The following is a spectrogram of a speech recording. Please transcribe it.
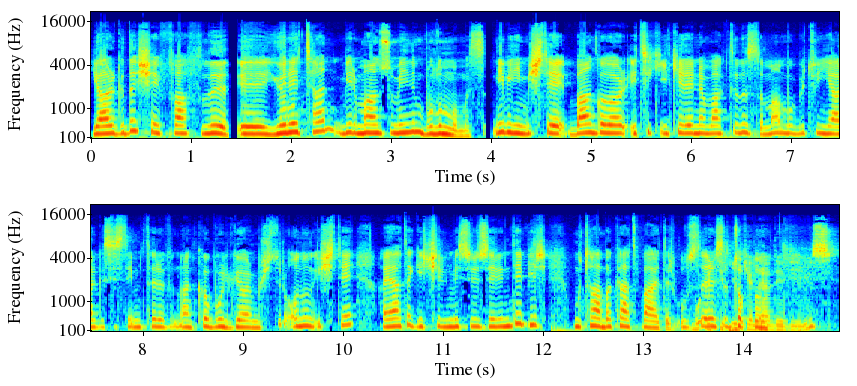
yargıda şeffaflığı e, yöneten bir manzumenin bulunmaması. Ne bileyim işte Bangalore etik ilkelerine baktığınız zaman bu bütün yargı sistemi tarafından kabul görmüştür. Onun işte hayata geçirilmesi üzerinde bir mutabakat vardır. Uluslararası bu etik toplum. dediğimiz?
